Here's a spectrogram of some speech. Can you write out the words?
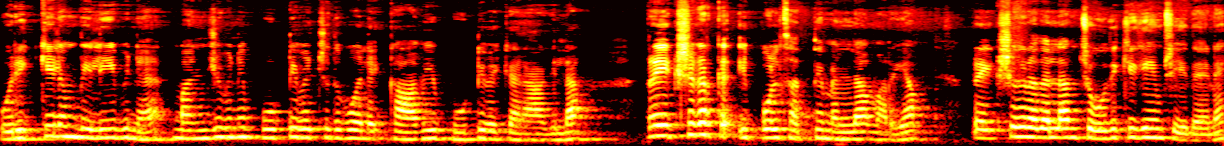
ഒരിക്കലും ദിലീപിന് മഞ്ജുവിനെ പൂട്ടിവെച്ചതുപോലെ കാവ്യ പൂട്ടിവെക്കാനാകില്ല. പ്രേക്ഷകർക്ക് ഇപ്പോൾ സത്യമെല്ലാം അറിയാം. പ്രേക്ഷകർ അതെല്ലാം ചോദിക്കുകയും ചെയ്തേനെ.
